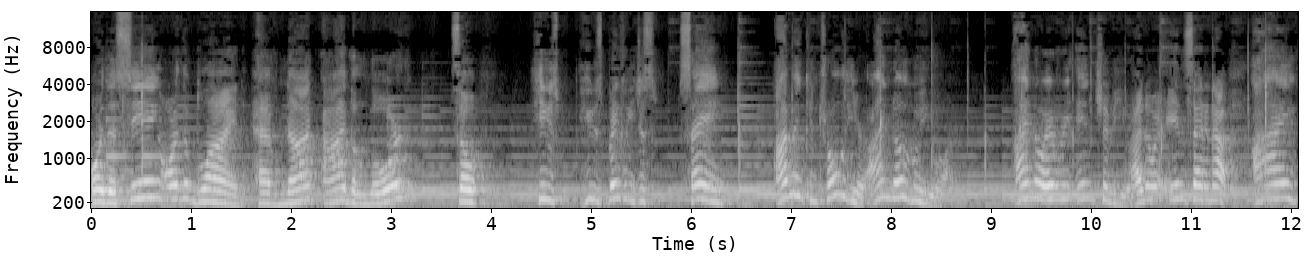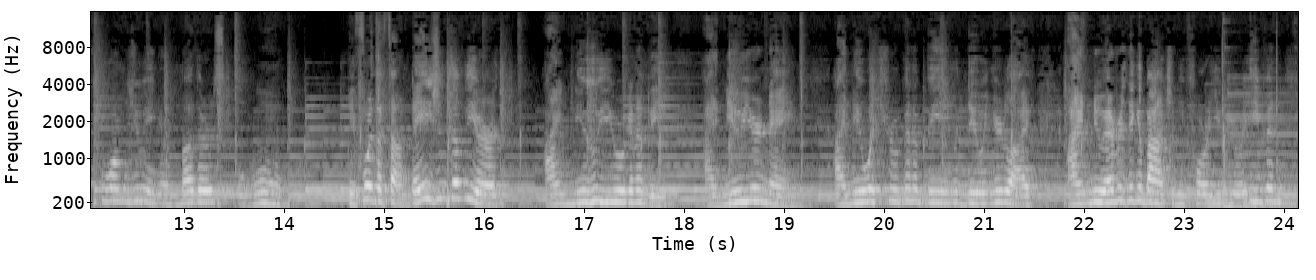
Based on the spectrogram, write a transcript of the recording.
or the seeing or the blind? Have not I the Lord? So he was, he was basically just saying, I'm in control here. I know who you are. I know every inch of you. I know it inside and out. I formed you in your mother's womb. Before the foundations of the earth, I knew who you were going to be. I knew your name. I knew what you were going to be and do in your life. I knew everything about you before you, you were even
